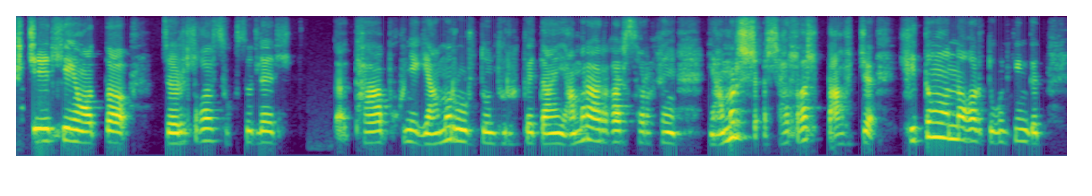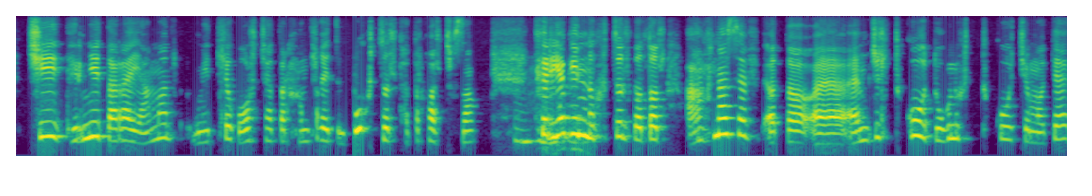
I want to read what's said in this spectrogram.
Хичээлийн одоо зорилгоос өксүүлэл та бүхнийг ямар үр дүн төрөх гэдэг ямар аргаар сурахын ямар шалгалт авч хэдэн оноогоор дүгнэх ингээд чи тэрний дараа ямар мэдлэг ур чадвар хандлага эзэн бүх зүйл тодорхойлчихсон. Тэгэхээр яг энэ нөхцөлд бол анханасаа одоо амжилтгүй дүгнэхдэггүй ч юм уу те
